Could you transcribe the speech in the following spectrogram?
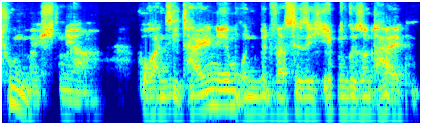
tun möchten, ja. Woran sie teilnehmen und mit was sie sich eben gesund halten.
